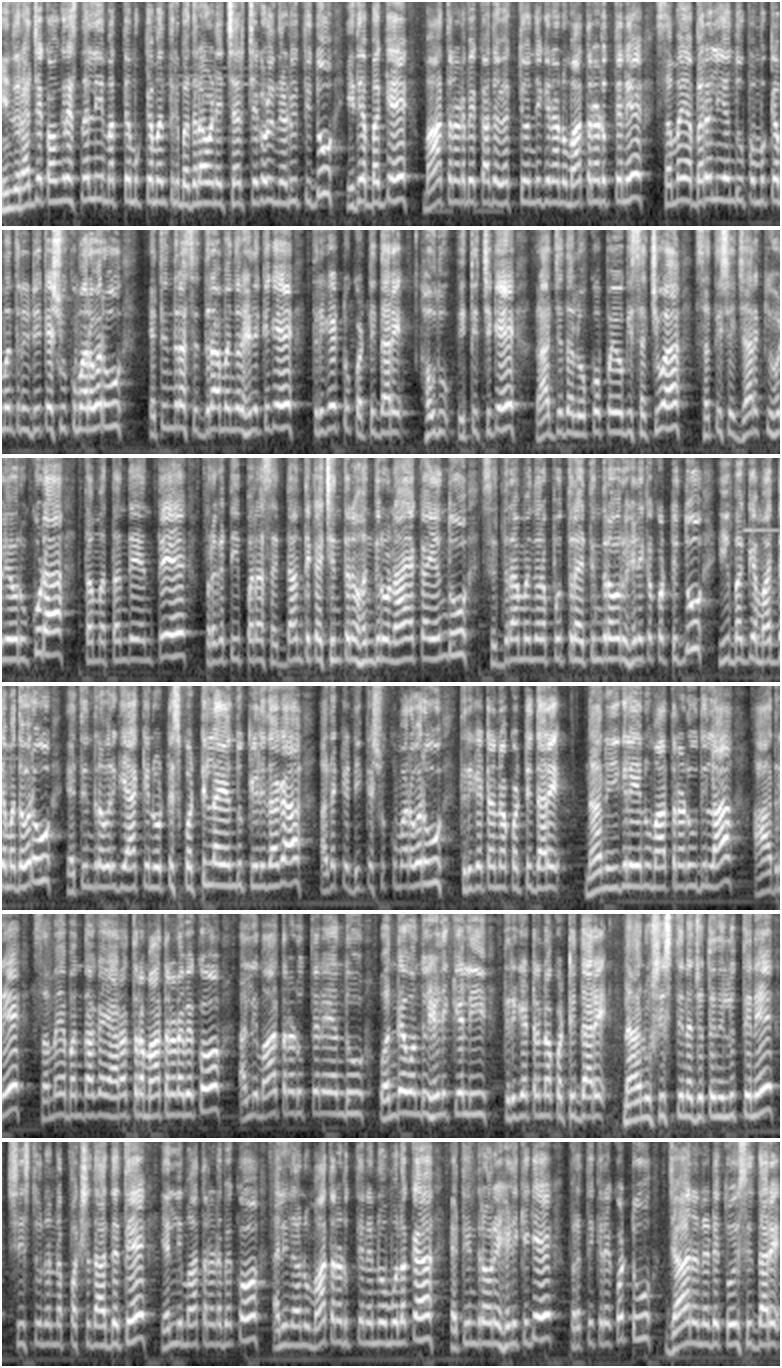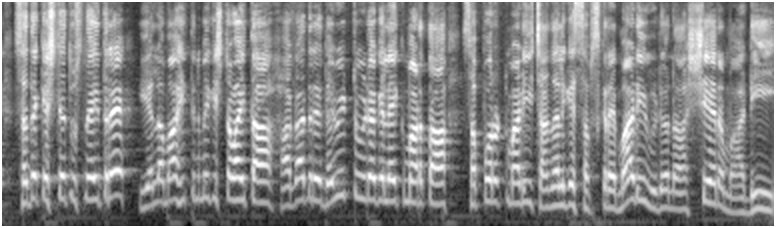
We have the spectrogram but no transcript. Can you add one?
ಇಂದು ರಾಜ್ಯ ಕಾಂಗ್ರೆಸ್ನಲ್ಲಿ ಮತ್ತೆ ಮುಖ್ಯಮಂತ್ರಿ ಬದಲಾವಣೆ ಚರ್ಚೆಗಳು ನಡೆಯುತ್ತಿದ್ದು, ಇದೇ ಬಗ್ಗೆ ಮಾತನಾಡಬೇಕಾದ ವ್ಯಕ್ತಿಯೊಂದಿಗೆ ನಾನು ಮಾತನಾಡುತ್ತೇನೆ. ಸಮಯ ಬರಲಿ ಎಂದು ಉಪಮುಖ್ಯಮಂತ್ರಿ ಡಿ ಕೆ ಶಿವಕುಮಾರ್ ಅವರು ಯತೀಂದ್ರ ಸಿದ್ದರಾಮಯ್ಯರ ಹೇಳಿಕೆಗೆ ತಿರುಗೇಟು ಕೊಟ್ಟಿದ್ದಾರೆ. ಹೌದು, ಇತ್ತೀಚೆಗೆ ರಾಜ್ಯದ ಲೋಕೋಪಯೋಗಿ ಸಚಿವ ಸತೀಶ್ ಜಾರಕಿಹೊಳಿ ಅವರು ಕೂಡ ತಮ್ಮ ತಂದೆಯಂತೆ ಪ್ರಗತಿಪರ ಸೈದ್ಧಾಂತಿಕ ಚಿಂತನೆ ಹೊಂದಿರುವ ನಾಯಕ ಎಂದು ಸಿದ್ದರಾಮಯ್ಯರ ಪುತ್ರ ಯತೀಂದ್ರ ಅವರು ಹೇಳಿಕೆ ಕೊಟ್ಟಿದ್ದು, ಈ ಬಗ್ಗೆ ಮಾಧ್ಯಮದವರು ಯತೀಂದ್ರ ಅವರಿಗೆ ಯಾಕೆ ನೋಟಿಸ್ ಕೊಟ್ಟಿಲ್ಲ ಎಂದು ಕೇಳಿದಾಗ ಅದಕ್ಕೆ ಡಿ ಕೆ ಶಿವಕುಮಾರ್ ಅವರು ತಿರುಗೇಟನ್ನು ಕೊಟ್ಟಿದ್ದಾರೆ. ನಾನು ಈಗಲೇ ಏನು ಮಾತನಾಡುವುದಿಲ್ಲ. ಆದರೆ ಸಮಯ ಬಂದಾಗ ಯಾರ ಹತ್ರ ಮಾತನಾಡಬೇಕೋ ಅಲ್ಲಿ ಮಾತನಾಡುತ್ತೇನೆ ಎಂದು ಒಂದೇ ಒಂದು ಹೇಳಿಕೆಯಲ್ಲಿ ತಿರುಗೇಟನ್ನು ಕೊಟ್ಟಿದ್ದಾರೆ. ನಾನು ಶಿಸ್ತಿನ ಜೊತೆ ನಿಲ್ಲುತ್ತೇನೆ. ಶಿಸ್ತು ನನ್ನ ಪಕ್ಷದ ಆದ್ಯತೆ. ಎಲ್ಲಿ ಮಾತನಾಡಬೇಕೋ ಅಲ್ಲಿ ನಾನು ಮಾತನಾಡುತ್ತೇನೆ ಎನ್ನುವ ಮೂಲಕ ಯತೀಂದ್ರ ಅವರ ಹೇಳಿಕೆಗೆ ಪ್ರತಿಕ್ರಿಯೆ ಕೊಟ್ಟು ಜಾನ ನಡೆ ತೋರಿಸಿದ್ದಾರೆ. ಸದ್ಯಕ್ಕೆ ತು ಸ್ನೇಹಿತರೆ ಎಲ್ಲ ಮಾಹಿತಿ ನಿಮಗೆ ಇಷ್ಟವಾಯ್ತಾ? ಹಾಗಾದರೆ ದಯವಿಟ್ಟು ವಿಡಿಯೋಗೆ ಲೈಕ್ ಮಾಡ್ತಾ ಸಪೋರ್ಟ್ ಮಾಡಿ ಚಾನಲ್ಗೆ ಸಬ್ಸ್ಕ್ರೈಬ್ ಮಾಡಿ, ವಿಡಿಯೋನ ಶೇರ್ ಮಾಡಿ.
